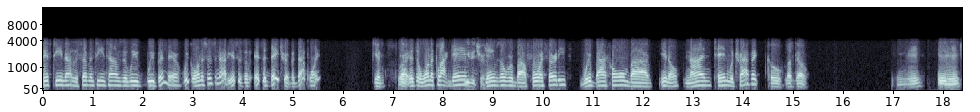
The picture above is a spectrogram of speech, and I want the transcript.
15 out of the 17 times that we've we've been there, we're going to Cincinnati. It's just a it's a day trip at that point. If, Right. if it's a one o'clock game, game's over by 4:30. We're back home by you know nine, ten with traffic. Cool, let's go. Mhm. Mhm.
